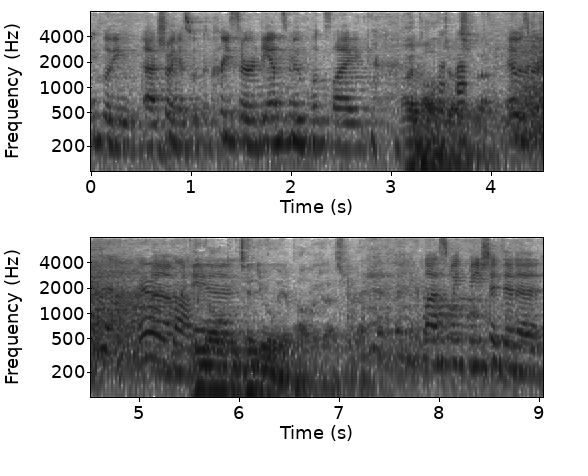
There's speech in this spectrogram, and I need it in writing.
including uh, showing us what the creaser dance move looks like. I apologize for that. It was great. Um, We will continually apologize for that. last week, Misha did a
